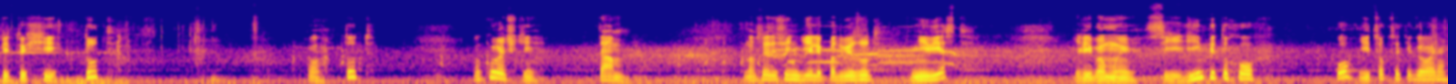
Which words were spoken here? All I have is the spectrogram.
петухи тут, о, тут, ну курочки там. На следующей неделе подвезут невест. Либо мы съедим петухов. О, яйцо, кстати говоря.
